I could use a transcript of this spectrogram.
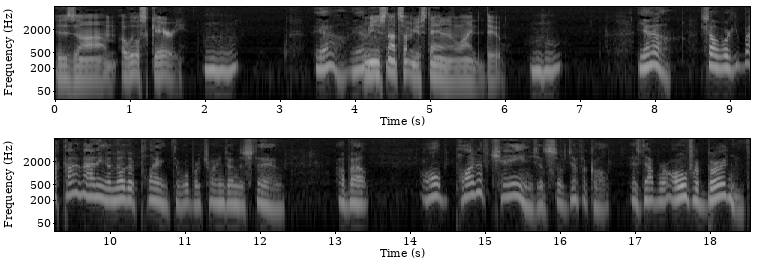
is um, a little scary. Mm-hmm. yeah, yeah. I mean, it's not something you're standing in line to do. Mm-hmm. Yeah. So we're we're kind of adding another plank to what we're trying to understand about all part of change that's so difficult is that we're overburdened.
